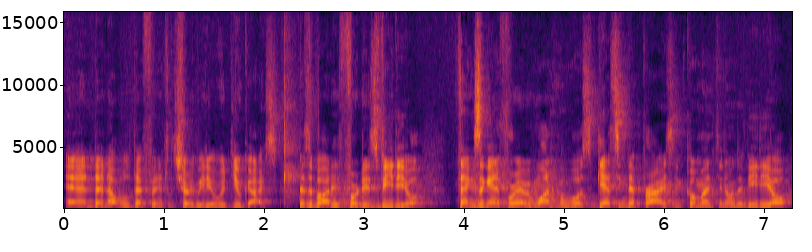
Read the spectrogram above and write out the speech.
and then I will definitely share a video with you guys. That's about it for this video. Thanks again for everyone who was guessing the price and commenting on the video.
